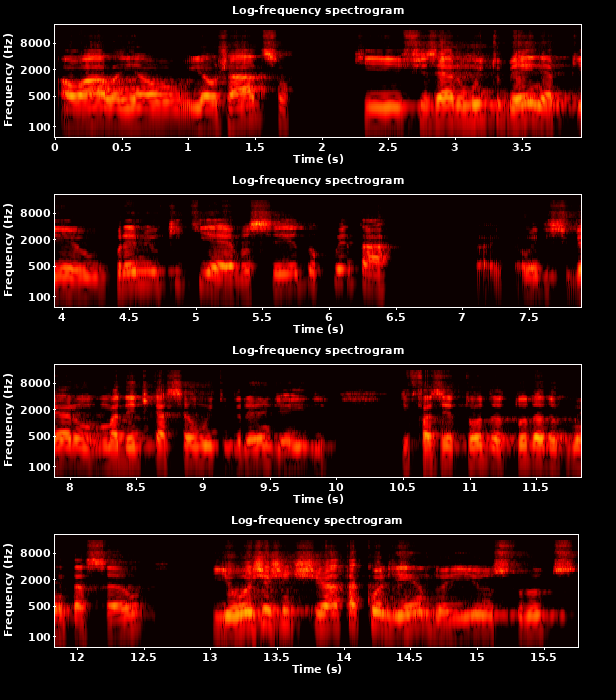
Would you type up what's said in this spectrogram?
ao Alan e ao, e ao Jadson, que fizeram muito bem, né? Porque o prêmio o que que é? Você documentar. Tá? Então eles tiveram uma dedicação muito grande aí de, de fazer toda toda a documentação e hoje a gente já está colhendo aí os frutos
